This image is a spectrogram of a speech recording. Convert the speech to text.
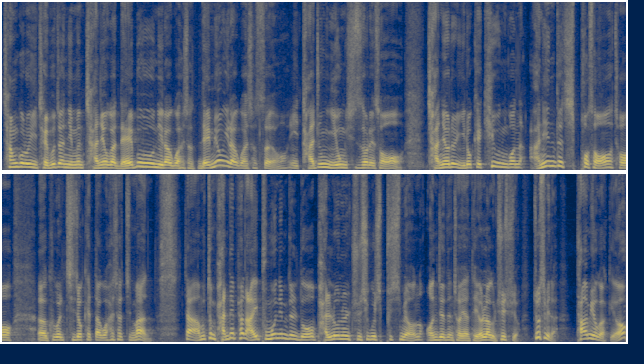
참고로 이 제보자님은 자녀가 네 분이라고 하셨, 네 명이라고 하셨어요. 이 다중 이용 시설에서 자녀를 이렇게 키우는 건 아닌 듯 싶어서 저 어, 그걸 지적했다고 하셨지만, 자 아무튼 반대편 아이 부모님들도 반론을 주시고 싶으시면 언제든 저희한테 연락을 주십시오. 좋습니다. 다음 이어갈게요.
